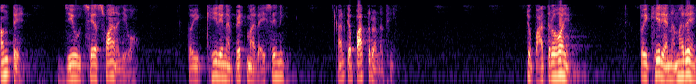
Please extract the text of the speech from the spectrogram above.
અંતે જીવ છે શ્વાન જેવો. તો એ ખીર એના પેટમાં રહેશે નહીં. કારણ કે પાત્ર નથી. જો પાત્ર હોય, તો એ ખીર એનામાં રહે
